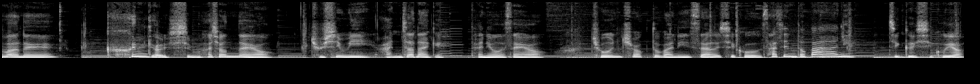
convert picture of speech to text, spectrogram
만에 큰 결심 하셨네요. 조심히 안전하게 다녀오세요. 좋은 추억도 많이 쌓으시고 사진도 많이 찍으시고요.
